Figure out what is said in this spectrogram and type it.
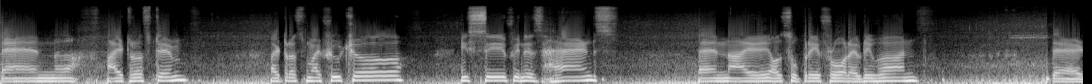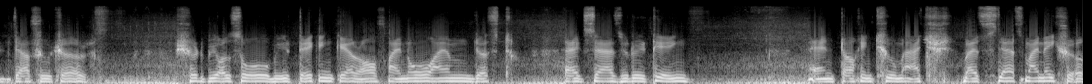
And uh, I trust him. I trust my future is safe in his hands. And I also pray for everyone that their future should be also be taken care of. I know I am just exaggerating and talking too much but that's my nature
